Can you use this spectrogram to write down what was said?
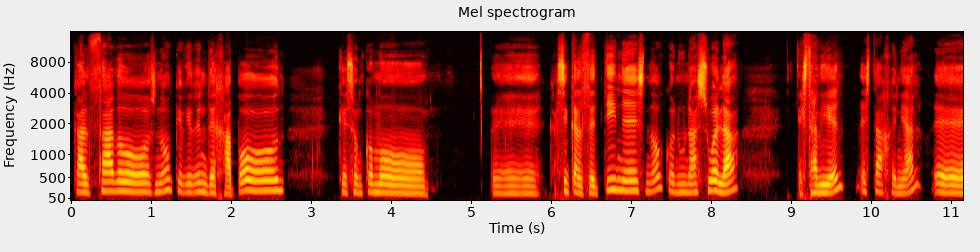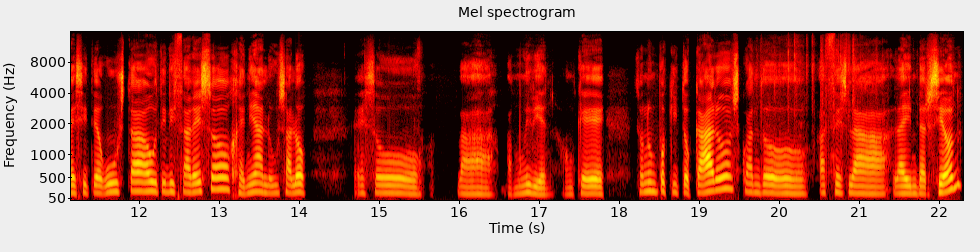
calzados ¿no? que vienen de Japón, que son como eh, casi calcetines, ¿no? Con una suela. Está bien, está genial. Eh, si te gusta utilizar eso, genial, úsalo. Eso va, muy bien, aunque son un poquito caros cuando haces la, inversión.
